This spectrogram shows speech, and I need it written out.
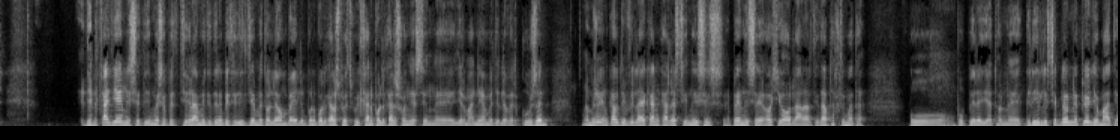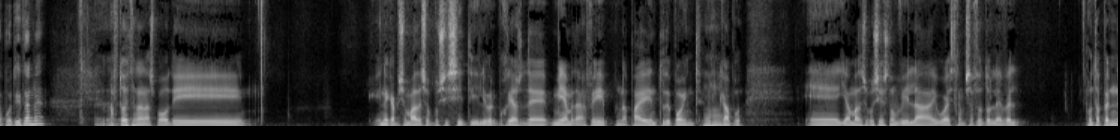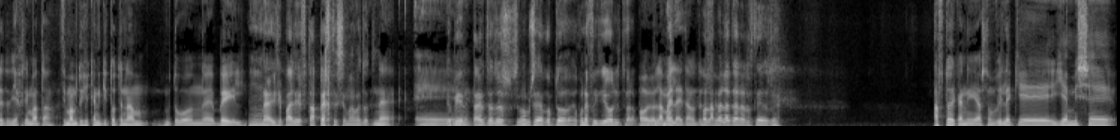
Γενικά γέμισε τη μεσοπαιδευτική γραμμή και την επιθετική και με τον Λέον Μπέιλι που είναι πολύ καλός παίκτης που έχει κάνει πολύ καλές χρονιές στην ε, Γερμανία με τη Leverkusen. Νομίζω γενικά ότι η Βίλα έκανε καλές κινήσεις. Επένδυσε όχι όλα, αλλά αρκετά από τα χρήματα που, που πήρε για τον ε, Γκρίλι και πλέον είναι πιο γεμάτη από ό,τι ήταν. Αυτό ήθελα να σου πω ότι είναι κάποιες ομάδες όπως η City, η Liverpool που χρειάζονται μία μεταγραφή που να πάει to the point κάπου. Ε, για ομάδες όπως η Aston Villa, η West Ham σε αυτό το level, όταν παίρνουν τέτοια χρήματα, θυμάμαι το είχε κάνει και τότε με τον ε, Bale. Ναι, είχε πάρει 7 παίχτες θυμάμαι τότε. Ναι. Ε, Οι οποίοι παρεμπιπτόντω, συγγνώμη που σε διακόπτω, έχουν φύγει όλοι τώρα. ο Λαμέλα ήταν ο Ο τελευταίος. Λαμπέλα ήταν τελευταίος, ναι. Αυτό έκανε η Aston Villa και γέμισε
